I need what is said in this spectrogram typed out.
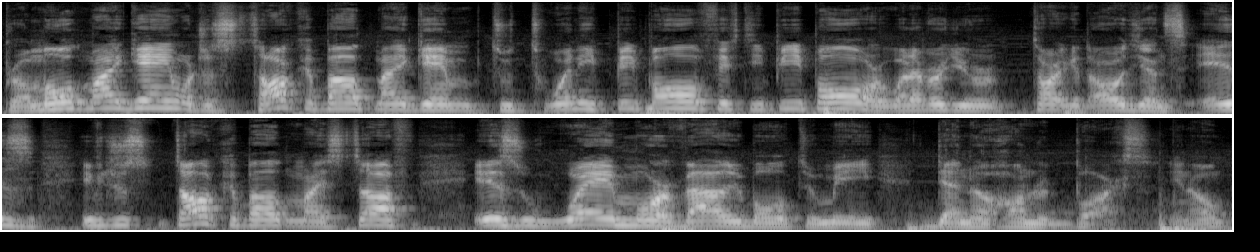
promote my game or just talk about my game to 20 people, 50 people, or whatever your target audience is, if you just talk about my stuff, is way more valuable to me than a hundred bucks, you know?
